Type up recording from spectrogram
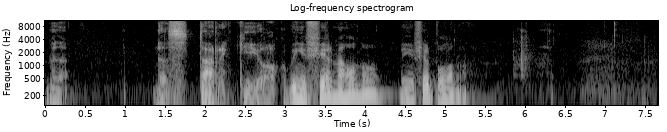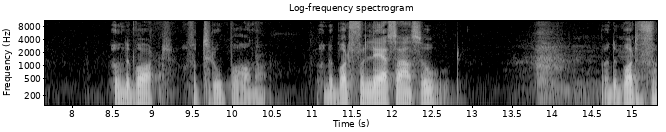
Men den starke Jakob, inget fel med honom. Inget fel på honom. Underbart att få tro på honom. Underbart att få läsa hans ord. Underbart att få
